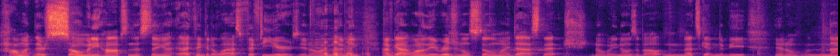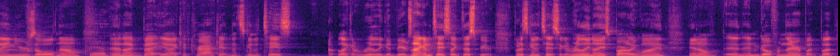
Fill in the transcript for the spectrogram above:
how much there's so many hops in this thing. I, I think it'll last 50 years. You know, I, I mean, I've got one of the originals still on my desk that shh, nobody knows about, and that's getting to be you know nine years old now. Yeah. And I bet you I could crack it, and it's gonna taste uh, like a really good beer. It's not going to taste like this beer, but it's going to taste like a really nice barley wine, you know, and, and go from there. But but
